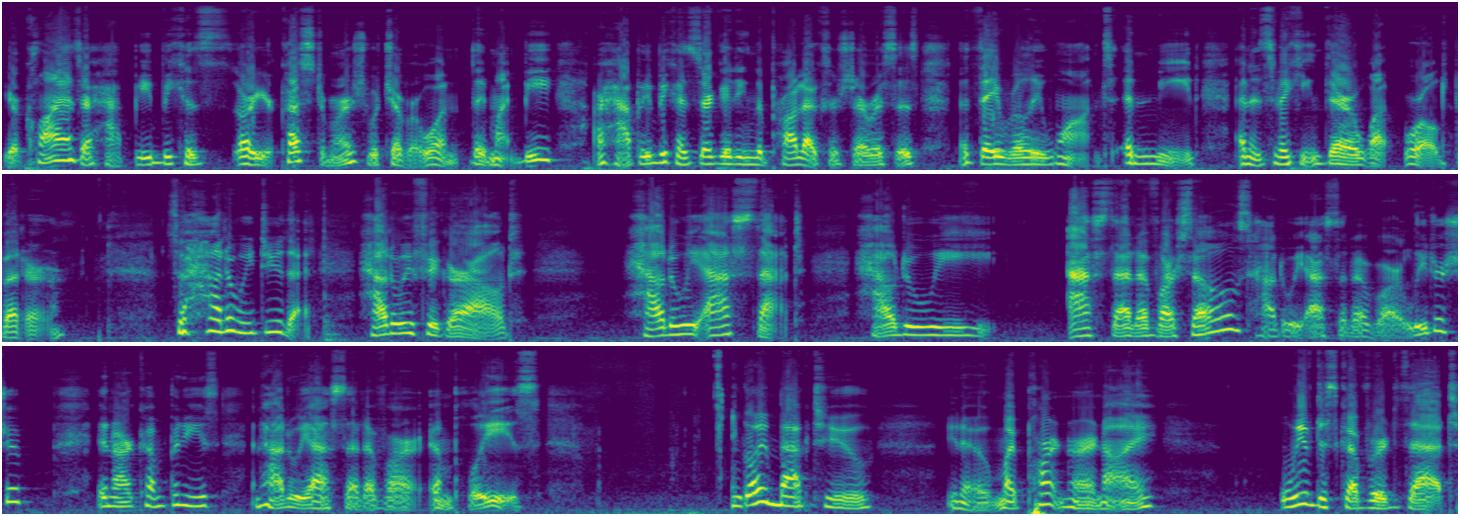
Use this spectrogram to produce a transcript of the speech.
Your clients are happy because, or your customers, whichever one they might be, are happy because they're getting the products or services that they really want and need, and it's making their world better. So, how do we do that? How do we figure out? How do we ask that? How do we ask that of ourselves? How do we ask that of our leadership in our companies? And how do we ask that of our employees? And going back to, you know, my partner and I, we've discovered that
